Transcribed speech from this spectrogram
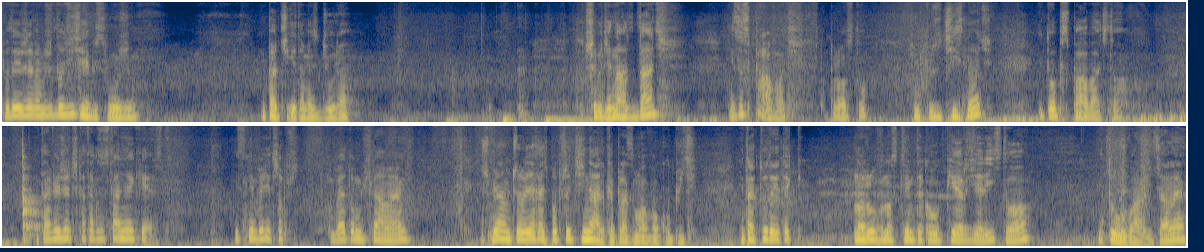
podejrzewam, że do dzisiaj by służył. I Patrzcie, jakie tam jest dziura. To trzeba będzie naddać i zaspawać po prostu. Czymś tu zacisnąć i to obspawać to. I ta wieżyczka tak zostanie jak jest. Nic nie będzie trzeba, bo ja to myślałem, już miałem wczoraj jechać po przecinalkę plazmową kupić. I tak tutaj tak na równo z tym tylko upierdzielić to i tu uwalić, ale...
